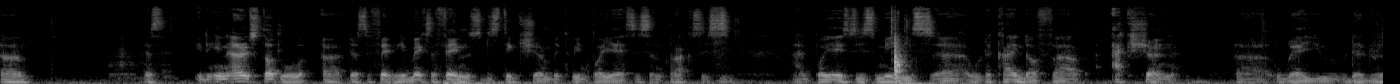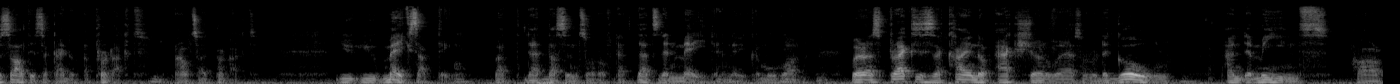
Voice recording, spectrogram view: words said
um, yes. In, in Aristotle, uh, there's a fam- he makes a famous distinction between poiesis and praxis, and poiesis means uh, the kind of uh, action uh, where you the result is a kind of a product, outside product. You you make something, but that doesn't sort of that that's then made, and then you can move on. Whereas praxis is a kind of action where sort of the goal and the means are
